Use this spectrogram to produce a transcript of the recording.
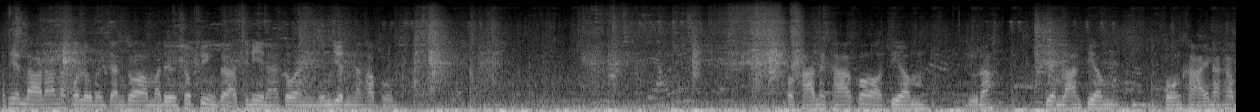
ประเทศลาวนะนครหลวงเวียงจันทร์ก็มาเดินช้อปปิ้งตลาดที่นี่นะตอนเย็นๆนะครับผมพ่อค้าแม่ค้าก็เตรียมอยู่นะ เตรียมร้านเตรียมของขายนะครับ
